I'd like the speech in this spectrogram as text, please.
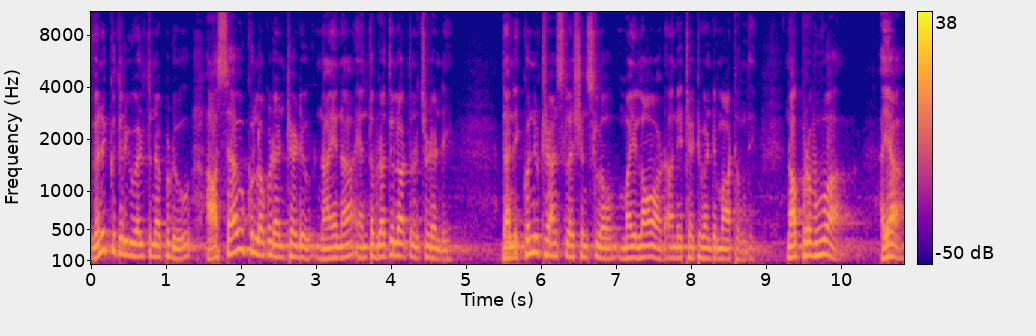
వెనక్కి తిరిగి వెళ్తున్నప్పుడు ఆ సేవకులు ఒకడు అంటాడు నాయన ఎంత బ్రతిలాడుతున్నాడు చూడండి. దాని కొన్ని ట్రాన్స్లేషన్స్లో మై లార్డ్ అనేటటువంటి మాట ఉంది. నా ప్రభువా అయ్యా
